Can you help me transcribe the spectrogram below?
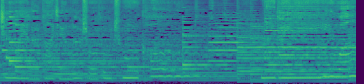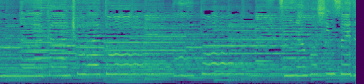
只为了怕见了说不出口。你对以往的感触还多不多？曾让我心碎的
